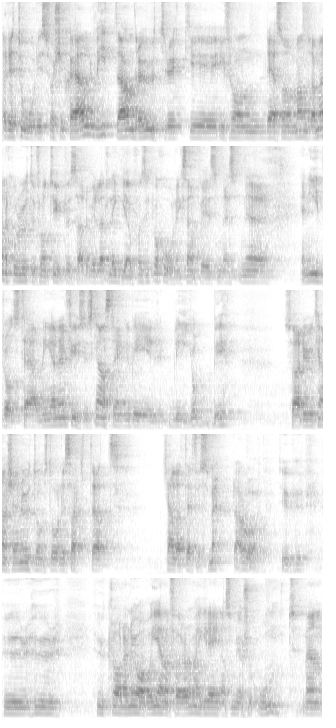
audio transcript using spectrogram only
retoriskt för sig själv hitta andra uttryck ifrån det som andra människor utifrån typiskt hade velat lägga på en situation. Exempelvis när en idrottstävling eller en fysisk ansträngning blir, blir jobbig. Så hade ju kanske en utomstående sagt att kallat det för smärta då. Typ hur, hur, hur klarar ni av att genomföra de här grejerna som gör så ont? Men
